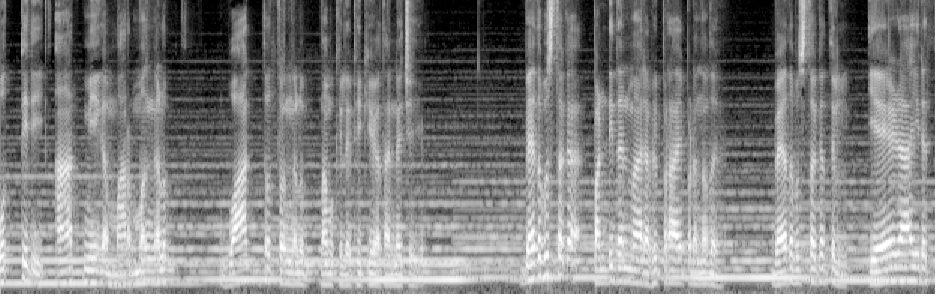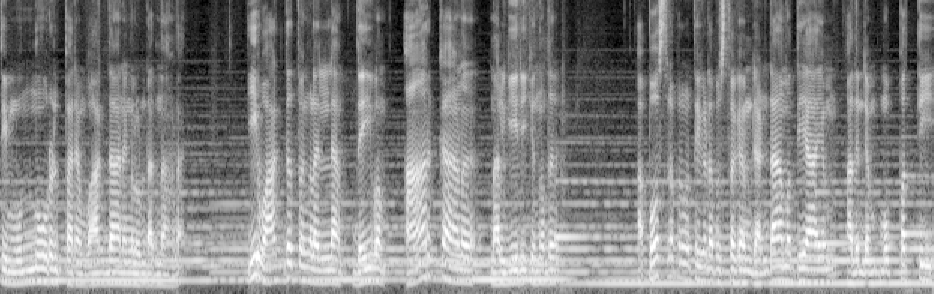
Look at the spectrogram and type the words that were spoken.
ഒത്തിരി ആത്മീക മർമ്മങ്ങളും വാഗ്ദത്വങ്ങളും നമുക്ക് ലഭിക്കുക തന്നെ ചെയ്യും. വേദപുസ്തക പണ്ഡിതന്മാർ അഭിപ്രായപ്പെടുന്നത് വേദപുസ്തകത്തിൽ ഏഴായിരത്തി മുന്നൂറിൽ പരം വാഗ്ദാനങ്ങളുണ്ടെന്നാണ്. ഈ വാഗ്ദത്വങ്ങളെല്ലാം ദൈവം ആർക്കാണ് നൽകിയിരിക്കുന്നത്? അപ്പോസ്തല പ്രവൃത്തികളുടെ പുസ്തകം രണ്ടാം അധ്യായം അതിന്റെ മുപ്പത്തി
